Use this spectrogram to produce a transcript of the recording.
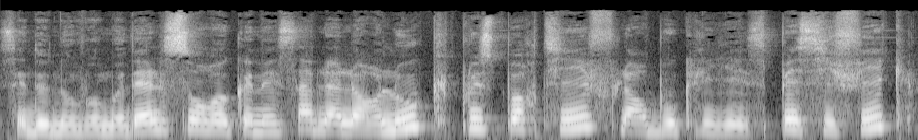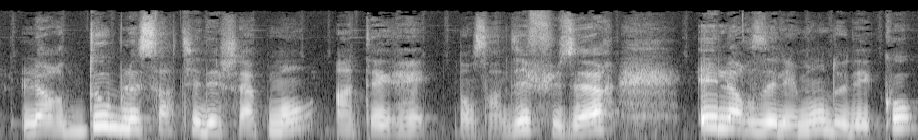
Ces deux nouveaux modèles sont reconnaissables à leur look plus sportif, leur bouclier spécifique, leur double sortie d'échappement intégrée dans un diffuseur et leurs éléments de déco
